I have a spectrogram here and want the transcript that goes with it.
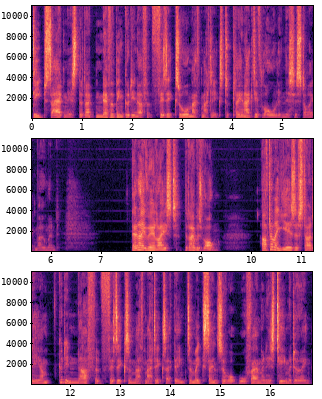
deep sadness that I'd never been good enough at physics or mathematics to play an active role in this historic moment. Then I realised that I was wrong. After my years of study, I'm good enough at physics and mathematics, I think, to make sense of what Wolfram and his team are doing.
